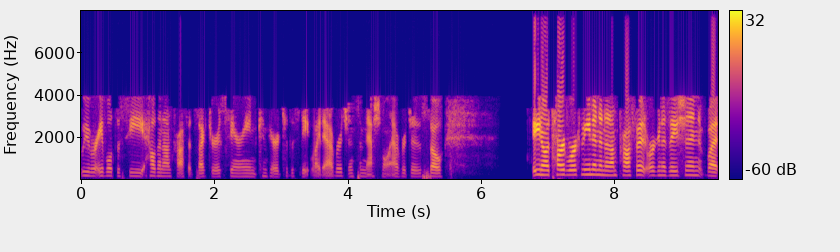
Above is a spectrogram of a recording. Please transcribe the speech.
we were able to see how the nonprofit sector is faring compared to the statewide average and some national averages. So you know it's hard work being in a nonprofit organization but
